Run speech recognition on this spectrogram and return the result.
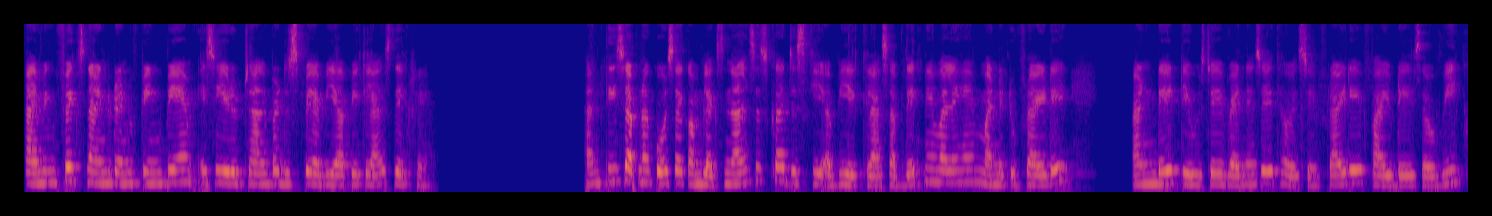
Timing fix nine to ten fifteen P M इसी यूट्यूब चैनल पर जिसपे अभी आप ये क्लास देख रहे हैं। एंड तीसरा अपना कोर्स है कॉम्प्लेक्स एनालिसिस का, जिसकी अभी एक क्लास आप देखने वाले हैं Monday to Friday Monday, Tuesday, Wednesday, Thursday, Friday, five days a week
